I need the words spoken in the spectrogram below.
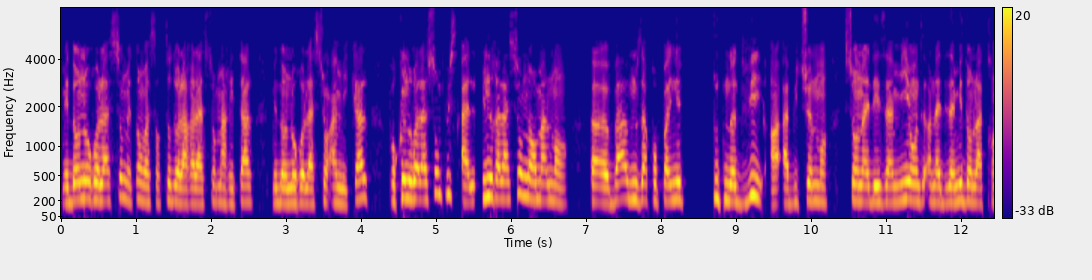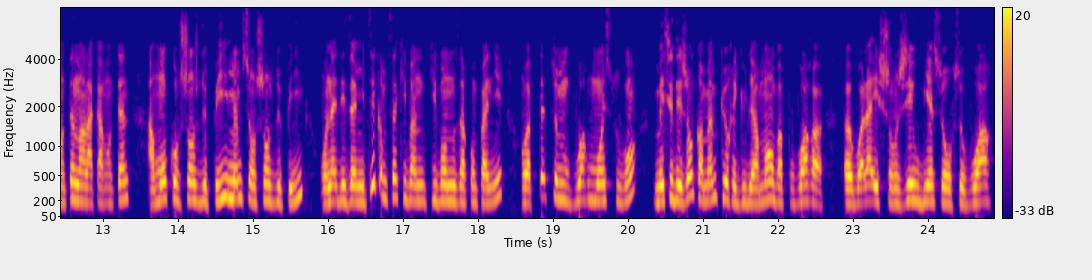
Mais dans nos relations, mettons, on va sortir de la relation maritale, mais dans nos relations amicales, pour qu'une relation puisse, une relation normalement euh, va nous accompagner toute notre vie hein, habituellement. Si on a des amis, on, a des amis dans la trentaine, dans la quarantaine, à moins qu'on change de pays, même si on change de pays, on a des amitiés comme ça qui, vont nous accompagner. On va peut-être se voir moins souvent, mais c'est des gens quand même que régulièrement on va pouvoir euh, euh, voilà, échanger ou bien se recevoir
